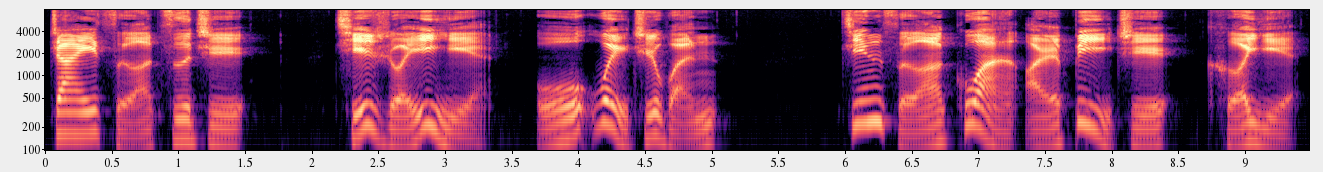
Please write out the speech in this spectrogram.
斋则资之，其蕊也，无谓之文。今则冠而避之，可也。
